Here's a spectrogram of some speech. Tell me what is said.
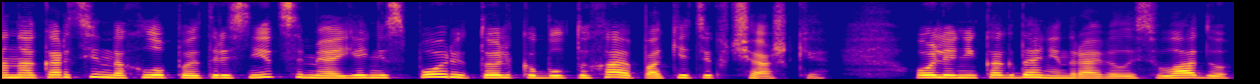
Она картинно хлопает ресницами, а я не спорю, только бултыхаю пакетик в чашке. Оля никогда не нравилась Владу.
